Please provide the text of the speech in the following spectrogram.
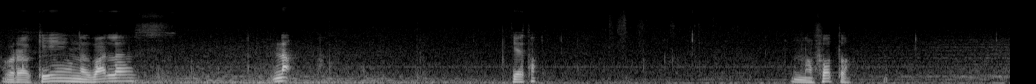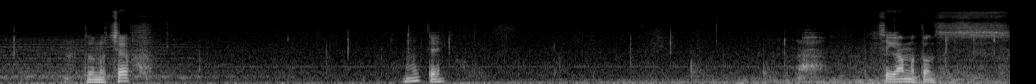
Por aquí unas balas. No. ¿Y esto? Una foto. De unos chef. Ok. Sigamos entonces.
